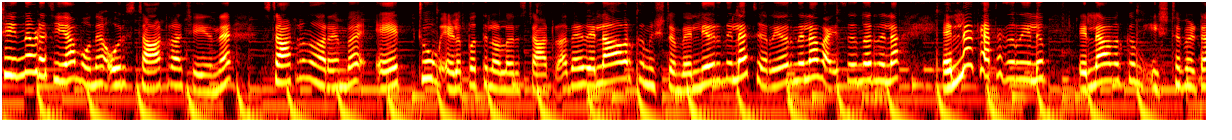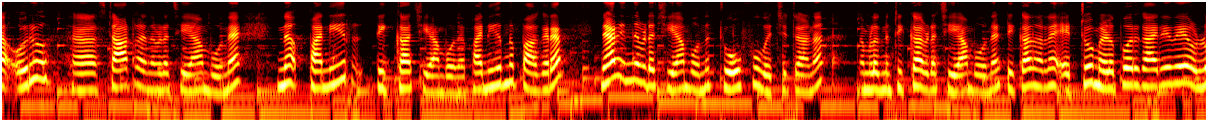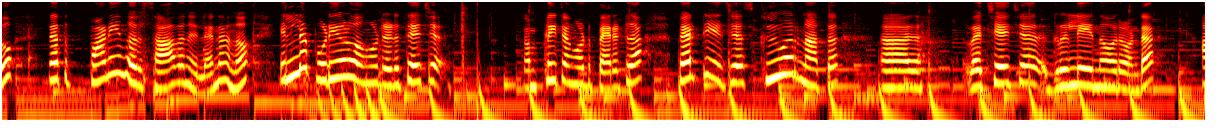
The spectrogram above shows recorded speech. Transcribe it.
പക്ഷെ ഇന്നിവിടെ ചെയ്യാൻ പോകുന്ന ഒരു സ്റ്റാർട്ടറാണ് ചെയ്യുന്നത്. സ്റ്റാർട്ടർ എന്ന് പറയുമ്പോൾ ഏറ്റവും എളുപ്പത്തിലുള്ള ഒരു സ്റ്റാർട്ടർ അതായത് എല്ലാവർക്കും ഇഷ്ടം. വലിയവരുന്നില്ല ചെറിയവരുന്നില്ല വയസ്സെന്നൊരുന്നില്ല എല്ലാ കാറ്റഗറിയിലും എല്ലാവർക്കും ഇഷ്ടപ്പെട്ട ഒരു സ്റ്റാർട്ടർ ഇവിടെ ചെയ്യാൻ പോകുന്നത്. ഇന്ന് പനീർ ടിക്ക ചെയ്യാൻ പോകുന്നത്. പനീറിന് പകരം ഞാൻ ഇന്നിവിടെ ചെയ്യാൻ പോകുന്നത് ടോഫു വെച്ചിട്ടാണ് നമ്മളിന്ന് ടിക്ക ഇവിടെ ചെയ്യാൻ പോകുന്നത്. ടിക്ക എന്ന് പറഞ്ഞാൽ ഏറ്റവും എളുപ്പം ഒരു കാര്യമേ ഉള്ളൂ. ഇതിനകത്ത് പണിയുന്നൊരു സാധനമില്ല. എന്നാന്നോ? എല്ലാ പൊടികളും അങ്ങോട്ട് എടുത്തേച്ച് കംപ്ലീറ്റ് അങ്ങോട്ട് പെരട്ടുക. പെരട്ടി വെച്ച് സ്ക്യൂവറിനകത്ത് വെച്ചേച്ച് ഗ്രില്ല് ചെയ്യുന്നവരുണ്ട്.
